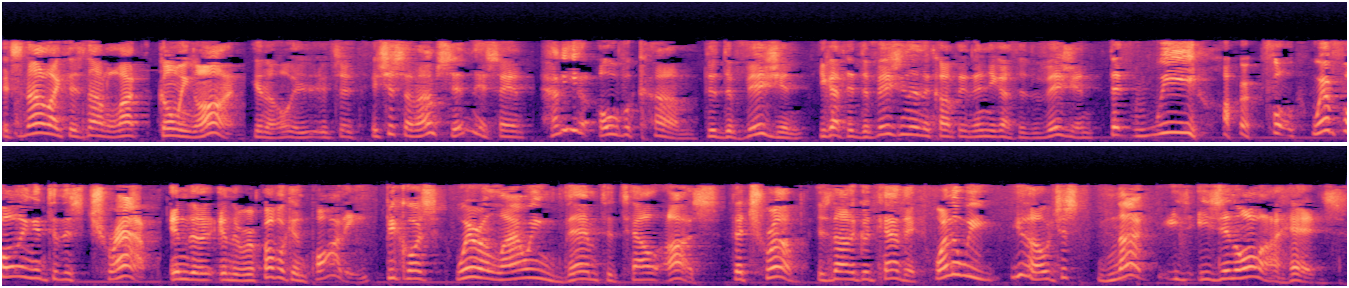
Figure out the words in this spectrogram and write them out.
It's not like there's not a lot going on. You know, it's a, it's just that I'm sitting there saying, how do you overcome the division? You got the division in the company, then you got the division that we are full, we're falling into this trap in the in the Republican Party because we're allowing them to tell us that Trump is not a good candidate. Why don't we, you know, just not? He's, he's in all our heads.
